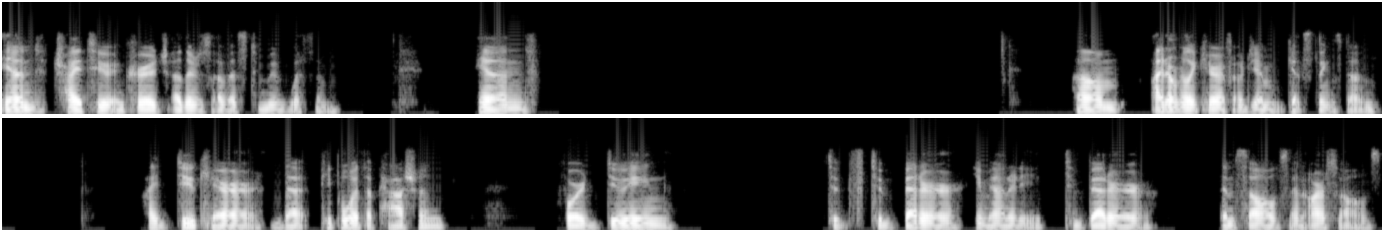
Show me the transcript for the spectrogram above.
And try to encourage others of us to move with them. And um, I don't really care if OGM gets things done. I do care that people with a passion for doing to, to better humanity, to better themselves and ourselves.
